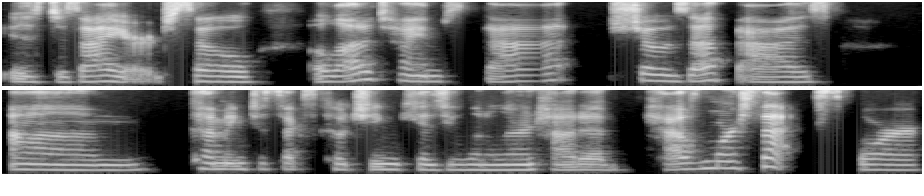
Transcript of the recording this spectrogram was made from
is desired. So a lot of times that shows up as um, coming to sex coaching because you want to learn how to have more sex, or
